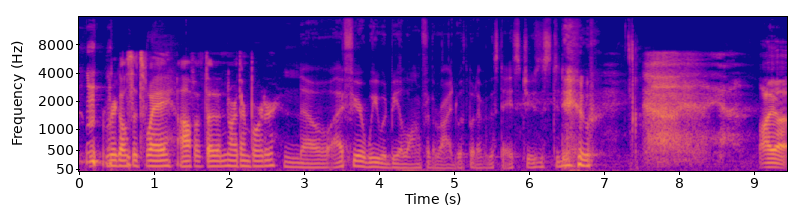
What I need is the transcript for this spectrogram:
wriggles its way off of the northern border? no, I fear we would be along for the ride with whatever the states chooses to do. I uh,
